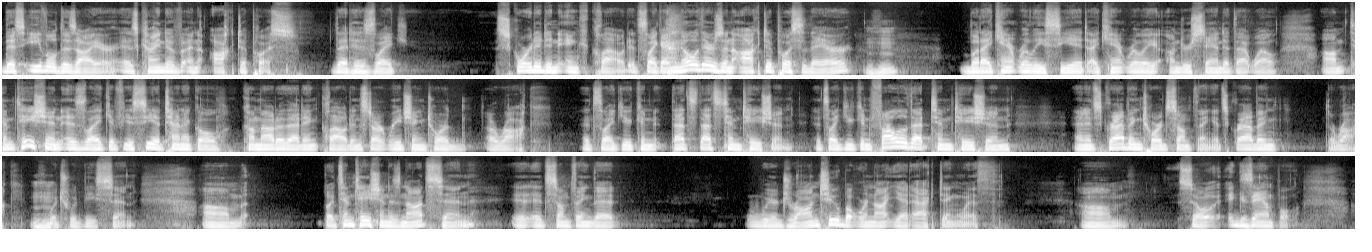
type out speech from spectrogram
this evil desire as kind of an octopus that has like squirted an ink cloud, it's like I know there's an octopus there, but I can't really see it. I can't really understand it that well. Um, temptation is like if you see a tentacle come out of that ink cloud and start reaching toward a rock. It's like you can. That's that's temptation. It's like you can follow that temptation, and it's grabbing towards something. It's grabbing the rock, which would be sin. Um, but temptation is not sin. It, it's something that we're drawn to, but we're not yet acting with. Um, so, example,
